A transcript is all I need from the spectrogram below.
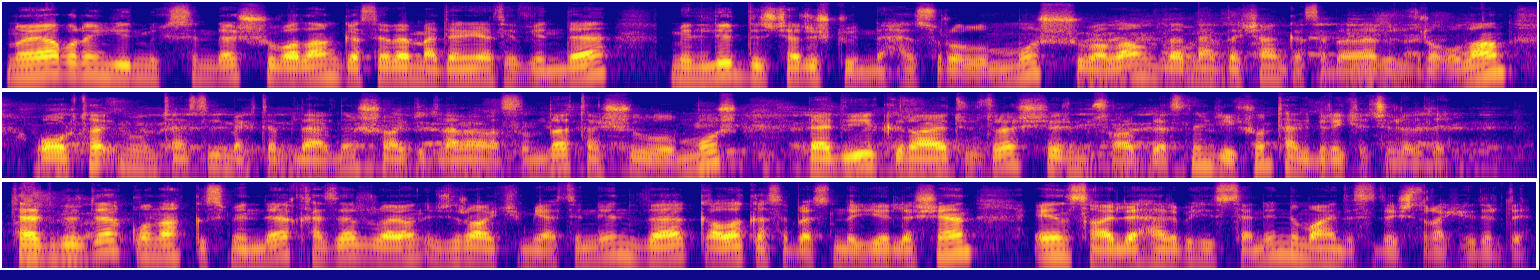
Noyabrın 22-sində Şuvalan qəsəbə mədəniyyət evində Milli Dirçəliş gününə həsr olunmuş Şuvalan və Mərdəkan qəsəbələri üzrə olan orta ümumi təhsil məktəblərinin şagirdləri arasında təşkil olunmuş bədii qiraət üzrə şeir müsabiqəsinin yekun tədbiri keçirildi. Tədbirdə qonaq qismində Xəzər rayon icra hakimiyyətinin və Qala qəsəbəsində yerləşən N saylı hərbi hissənin nümayəndəsi də iştirak edirdi.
